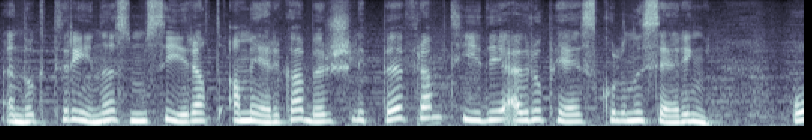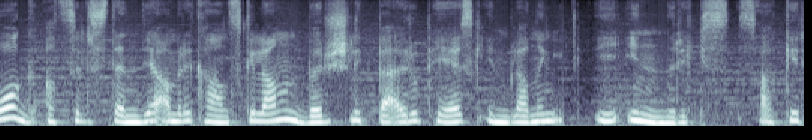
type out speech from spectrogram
en doktrine som sier at Amerika bør slippe framtidig europeisk kolonisering, og at selvstendige amerikanske land bør slippe europeisk innblanding i innenrikssaker.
